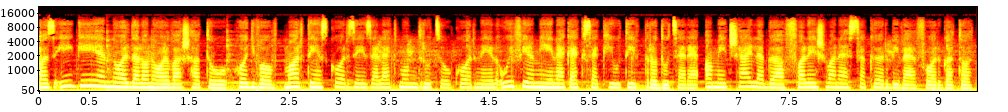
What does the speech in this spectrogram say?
Az IGN oldalon olvasható, hogy WoW Martin Scorsese lett Mundrucó Cornél új filmjének executive producere, amit Shia LaBeouf-fal és Vanessa Kirbyvel forgatott.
